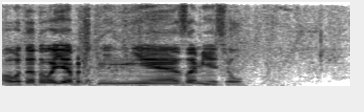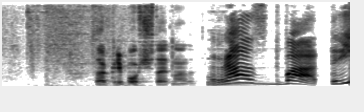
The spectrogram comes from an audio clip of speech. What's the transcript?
А вот этого я, блядь, не, не заметил. Так, крипов читать надо. Раз, два, три,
